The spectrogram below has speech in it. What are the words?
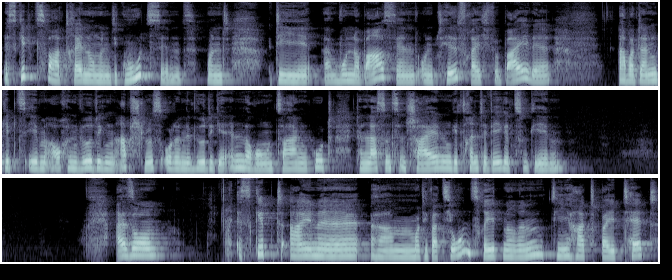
es gibt zwar Trennungen, die gut sind und die äh, wunderbar sind und hilfreich für beide, aber dann gibt's eben auch einen würdigen Abschluss oder eine würdige Änderung und sagen, gut, dann lass uns entscheiden, getrennte Wege zu gehen. Also es gibt eine ähm, Motivationsrednerin, die hat bei TED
